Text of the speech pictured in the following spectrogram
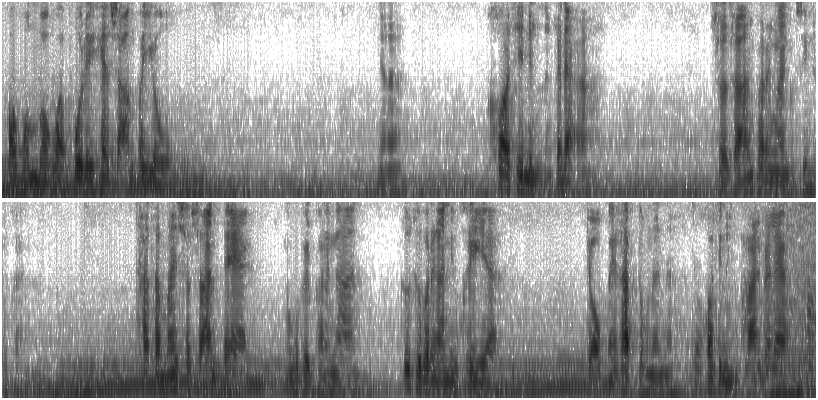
เพราะผมบอกว่าพูดได้แค่สามประโยคนะข้อที่หนึ่งนั่นก็ได้อะสสารพลังงานกับสิ่งเดียวกัน ถ้าทำให้สสารแตกมันก็เป็นพลังงาน ก็คือพลังงานนิวเคลียร์จบไหมครับ ตรงนั้นนะจบข้อที่หนึ่งผ่านไปแล้วค่ะ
